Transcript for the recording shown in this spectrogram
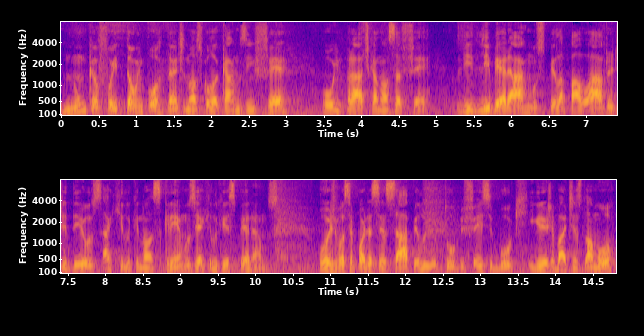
Nunca foi tão importante nós colocarmos em fé ou em prática a nossa fé, liberarmos pela palavra de Deus aquilo que nós cremos e aquilo que esperamos. Hoje você pode acessar pelo YouTube, Facebook, Igreja Batista do Amor,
